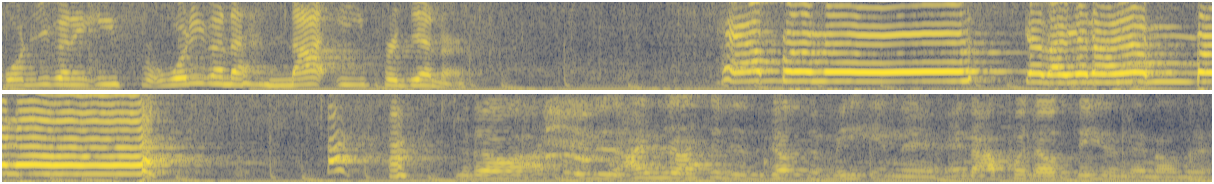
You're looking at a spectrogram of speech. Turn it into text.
what are you gonna eat for? What are you gonna not eat for dinner? Hamburgers! Can I get a hamburger? You know, I should just, I, just, I should just dump the meat in there and I put no seasoning on there.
